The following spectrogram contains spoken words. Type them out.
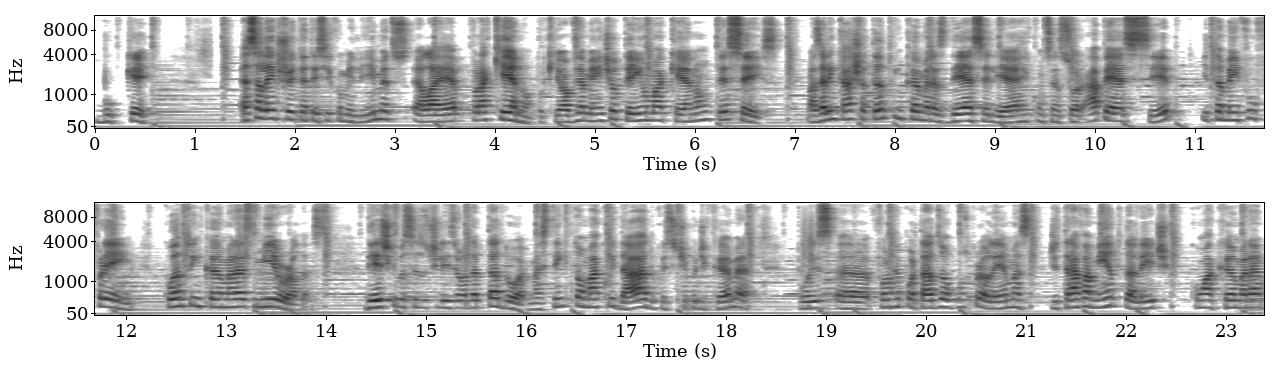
bokeh. Essa lente de 85mm ela é para Canon, porque obviamente eu tenho uma Canon T6, mas ela encaixa tanto em câmeras DSLR com sensor APS-C e também full frame, quanto em câmeras mirrorless, desde que vocês utilizem o adaptador, mas tem que tomar cuidado com esse tipo de câmera, pois uh, foram reportados alguns problemas de travamento da lente com a câmera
